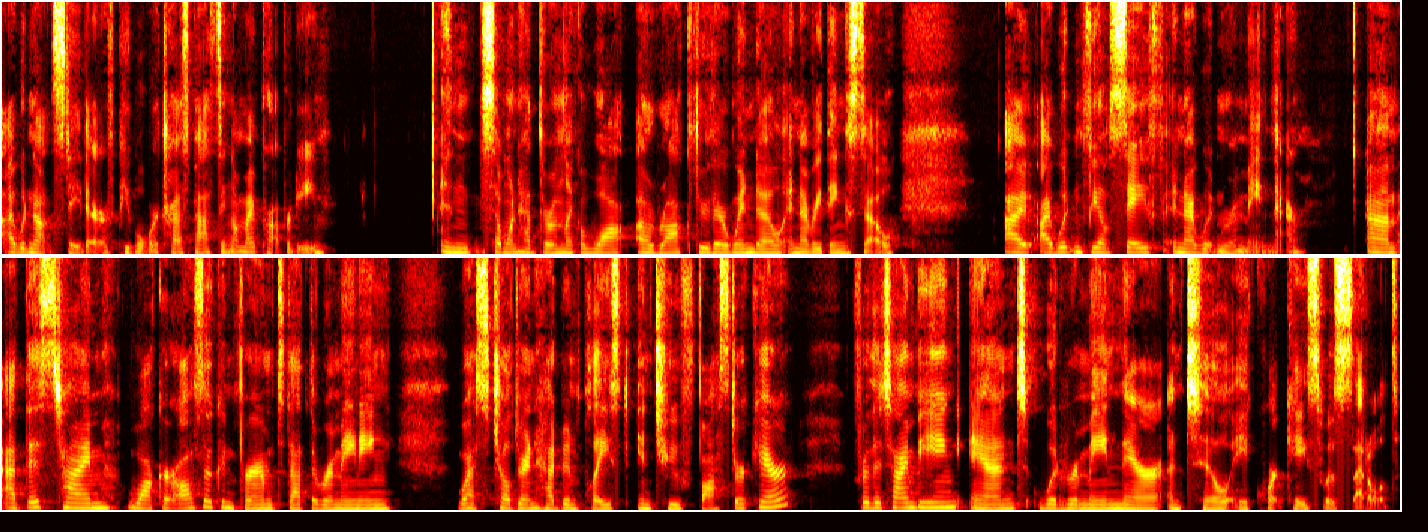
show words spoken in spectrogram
I would not stay there if people were trespassing on my property and someone had thrown like a, walk, a rock through their window and everything. So I, I wouldn't feel safe and I wouldn't remain there. Um, at this time, Walker also confirmed that the remaining West children had been placed into foster care for the time being and would remain there until a court case was settled.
